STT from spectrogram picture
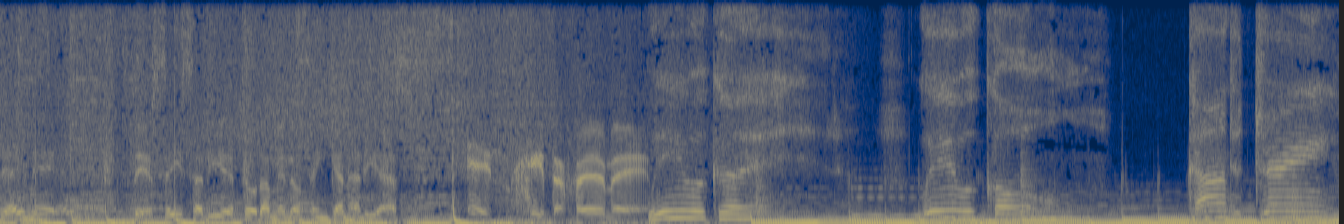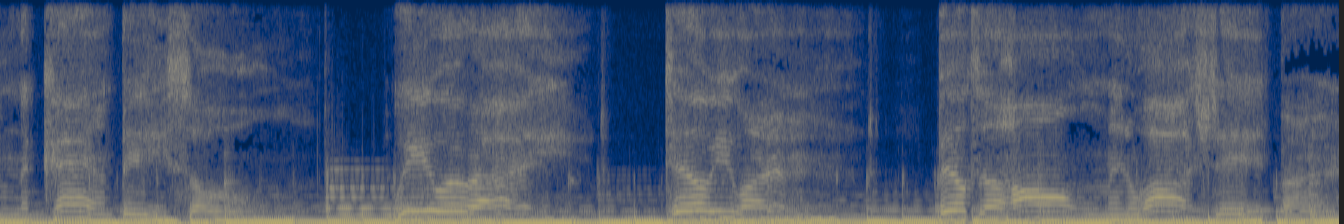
José A.M. de 6 a 10 hora menos en Canarias en Hit FM. We were good, we were cold, kind of dream that can't be sold. We were right till we weren't, built a home and watched it burn.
